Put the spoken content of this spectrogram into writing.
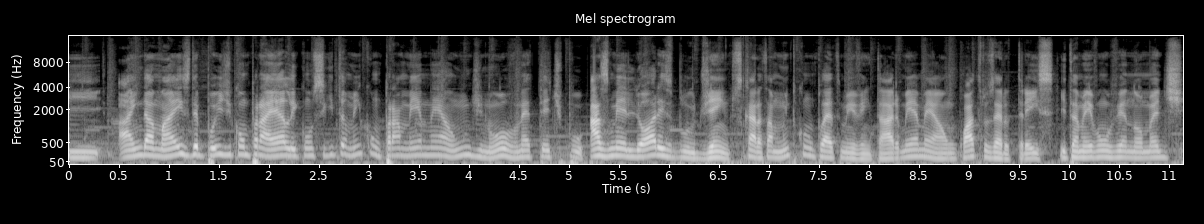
e ainda mais depois de comprar ela e conseguir também comprar 661 de novo, né? Ter, tipo, as melhores Blue James. Cara, tá muito completo meu inventário. 661, 403 e também vamos ver Nomad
